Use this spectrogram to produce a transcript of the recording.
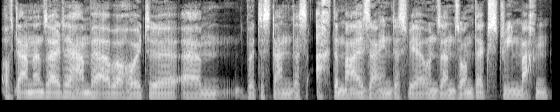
Auf der anderen Seite haben wir aber heute, ähm, wird es dann das achte Mal sein, dass wir unseren Sonntagsstream machen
